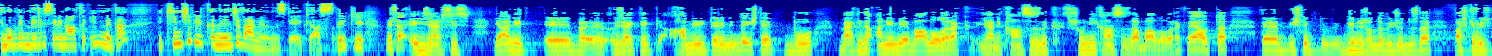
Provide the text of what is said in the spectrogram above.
hemoglobin belli bir seviyenin altına inmeden ikinci bir kan ilacı vermememiz gerekiyor aslında. Peki mesela egzersiz yani e, b- özellikle hamilelik döneminde işte bu belki de anemiye bağlı olarak yani kansızlık, suni kansızlığa bağlı olarak veyahut da e, işte günün sonunda vücudunuzda başka bir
